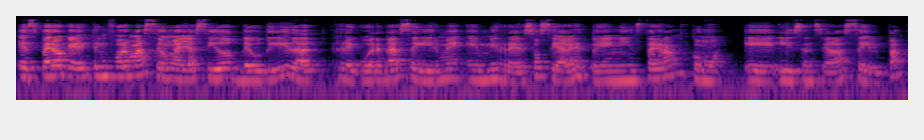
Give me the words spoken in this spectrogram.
Espero que esta información haya sido de utilidad. Recuerda seguirme en mis redes sociales. Estoy en Instagram como eh, licenciada Selpa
